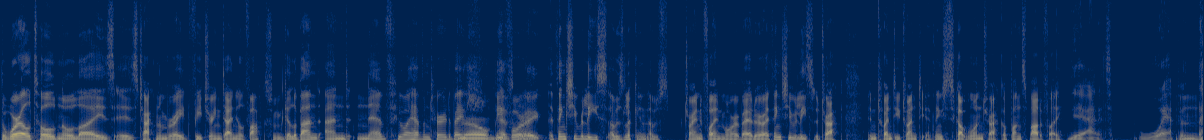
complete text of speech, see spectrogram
The World Told No Lies is track number eight, featuring Daniel Fox from Gilla Band and Nev, who I haven't heard about No, Nev's before. great. I think she released. I was looking. I was trying to find more about her. I think she released a track in 2020. I think she's got one track up on Spotify. yeah, and it's weapon. Mm.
